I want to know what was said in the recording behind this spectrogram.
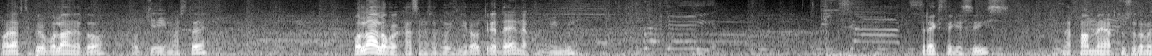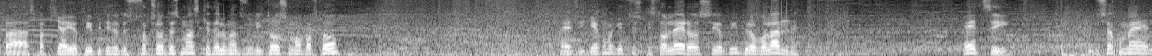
Ωραία, αυτοί πυροβολάνε εδώ. OK, okay, είμαστε. Πολλά άλογα χάσαμε από το γύρο, 31 έχουν μείνει. Τρέξτε κι εσείς να φάμε αυτούς εδώ με τα σπαθιά οι οποίοι επιτίθενται στους τοξότες μας και θέλουμε να τους γλιτώσουμε από αυτό. Έτσι, και έχουμε και τους πιστολέρους οι οποίοι πυροβολάνε. Έτσι. Και τους έχουμε,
